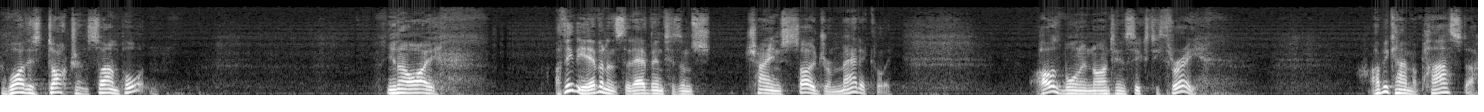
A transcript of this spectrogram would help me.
And why this doctrine is so important? You know, I, I think the evidence that Adventism's changed so dramatically. I was born in 1963. I became a pastor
